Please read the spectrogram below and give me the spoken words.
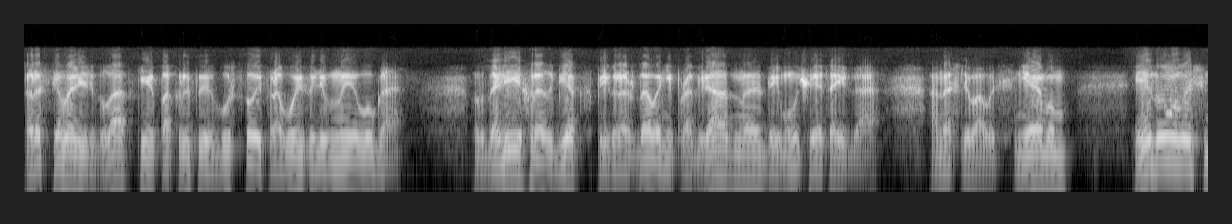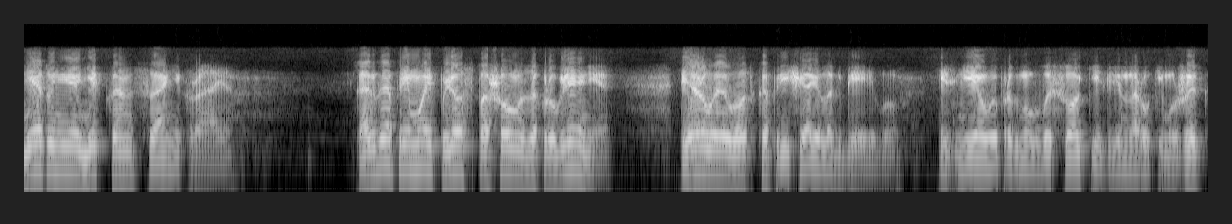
расстилались гладкие, покрытые густой травой заливные луга. Вдали их разбег преграждала непроглядная, дремучая тайга. Она сливалась с небом, и, думалось, нет у нее ни конца, ни края. Когда прямой плес пошел на закругление, первая лодка причалила к берегу. Из нее выпрыгнул высокий, длиннорукий мужик.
